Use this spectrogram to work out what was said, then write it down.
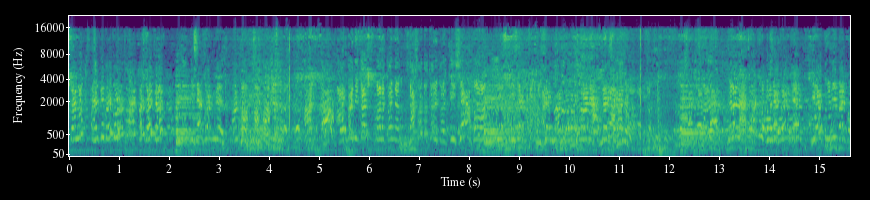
बायकोने हात नाही घालायला. तिला लाज वाटलं मला करते हिला तुझी बायको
